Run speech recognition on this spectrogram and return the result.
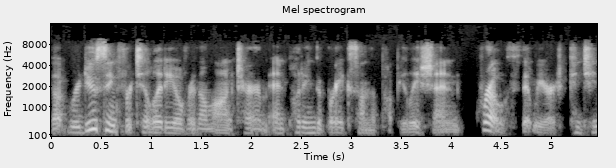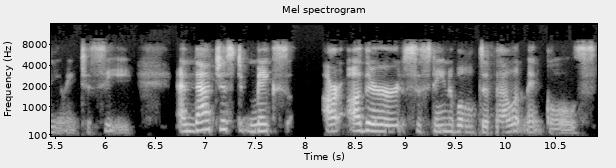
but reducing fertility over the long term and putting the brakes on the population growth that we are continuing to see. And that just makes our other sustainable development goals,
